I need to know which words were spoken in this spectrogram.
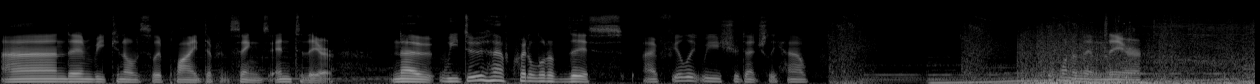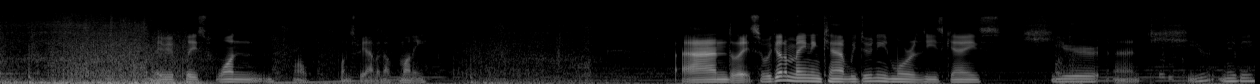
And then we can obviously apply different things into there. Now, we do have quite a lot of this. I feel like we should actually have one of them there. Maybe place one, well, once we have enough money. And, so we got a mining camp. We do need more of these guys here and here, maybe.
